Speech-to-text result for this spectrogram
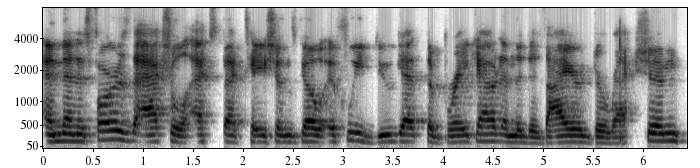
and then as far as the actual expectations go, if we do get the breakout in the desired direction,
